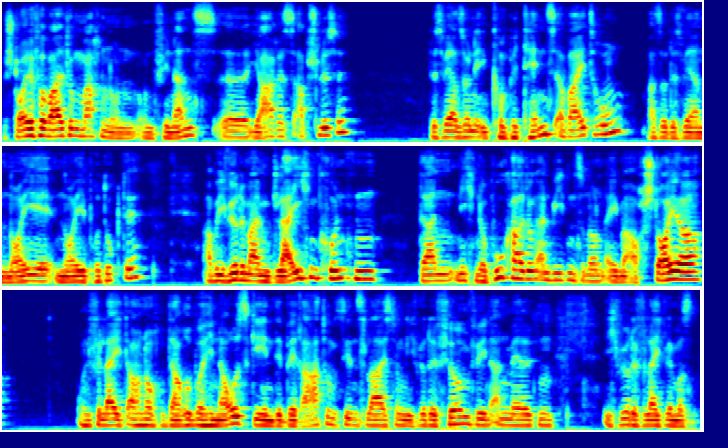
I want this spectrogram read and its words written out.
Steuerverwaltung machen und, und Finanzjahresabschlüsse. Äh, das wäre so eine Kompetenzerweiterung, also das wären neue, neue Produkte. Aber ich würde meinem gleichen Kunden dann nicht nur Buchhaltung anbieten, sondern eben auch Steuer und vielleicht auch noch darüber hinausgehende Beratungsdienstleistungen. Ich würde Firmen für ihn anmelden. Ich würde vielleicht, wenn man es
